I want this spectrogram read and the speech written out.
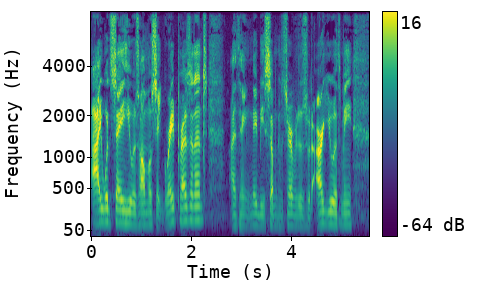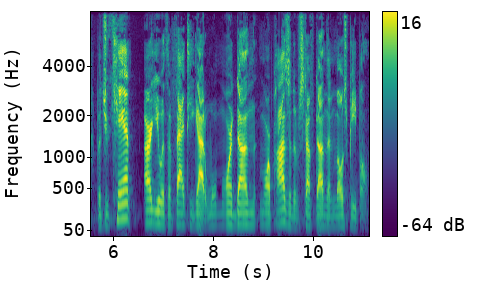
I would say he was almost a great president. I think maybe some conservatives would argue with me, but you can't argue with the fact he got more done, more positive stuff done than most people.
